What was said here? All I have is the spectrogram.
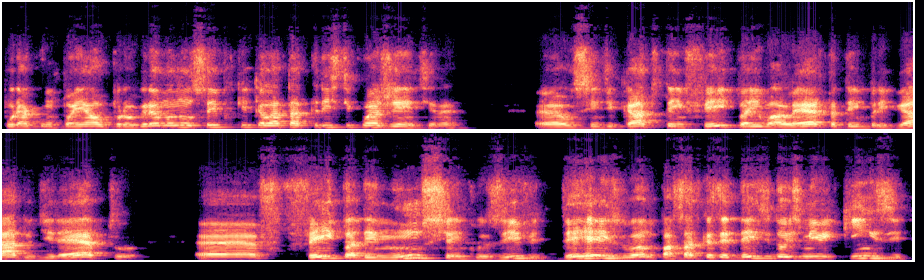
por acompanhar o programa. Não sei por que, que ela está triste com a gente, né? É, o sindicato tem feito aí o alerta, tem brigado direto, é, feito a denúncia, inclusive, desde o ano passado, quer dizer, desde 2015,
